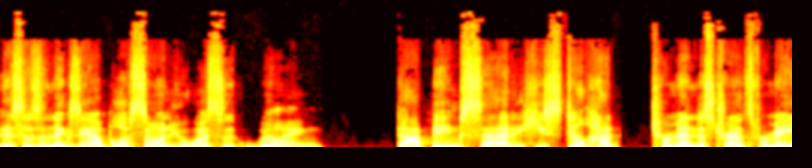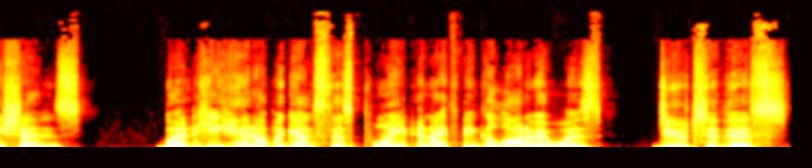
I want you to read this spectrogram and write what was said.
this is an example of someone who wasn't willing. That being said, he still had tremendous transformations, but he hit up against this point, And I think a lot of it was due to this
